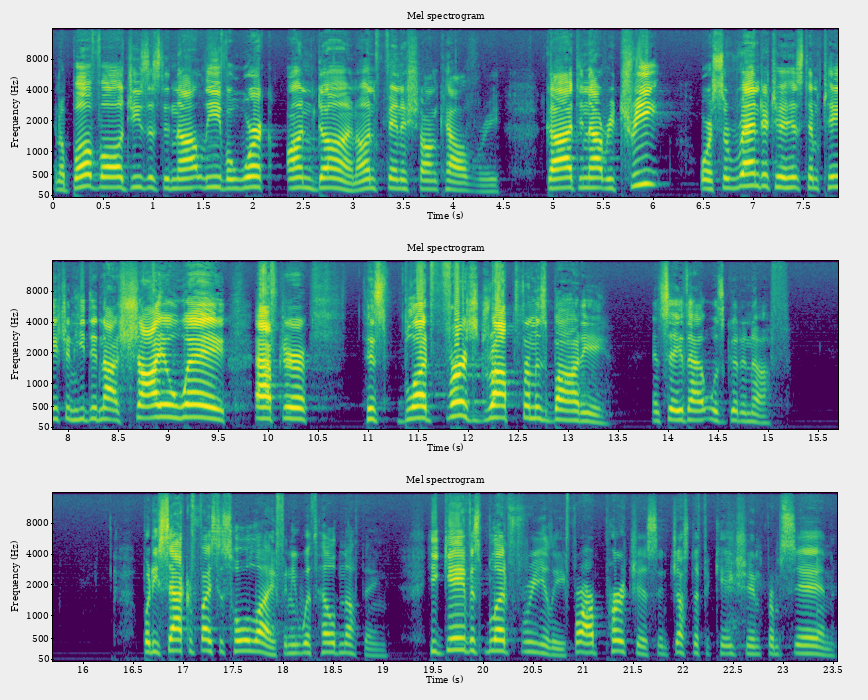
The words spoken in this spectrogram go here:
And above all, Jesus did not leave a work undone, unfinished on Calvary. God did not retreat or surrender to his temptation. He did not shy away after his blood first dropped from his body and say that was good enough. But he sacrificed his whole life and he withheld nothing. He gave his blood freely for our purchase and justification from sin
